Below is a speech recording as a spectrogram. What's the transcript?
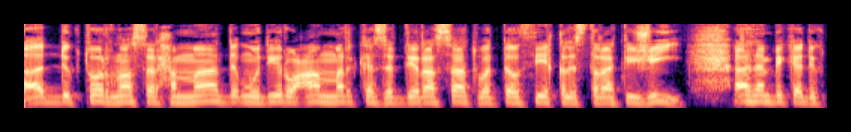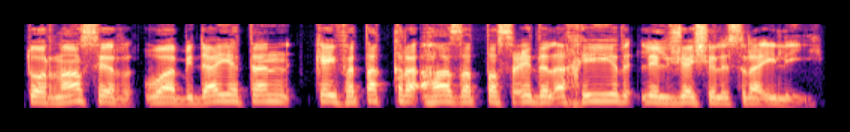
الدكتور ناصر حماد مدير عام مركز الدراسات والتوثيق الاستراتيجي. أهلا بك دكتور ناصر وبداية كيف تقرأ هذا التصعيد الأخير للجيش الإسرائيلي؟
